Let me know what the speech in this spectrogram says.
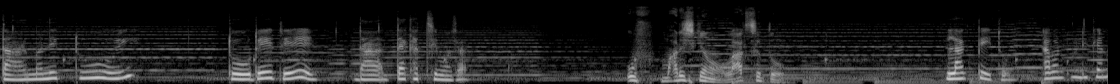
তার মানে তুই তোরে রে দাঁড়া দেখাচ্ছি মজা। উফ মারিস কেন? লাগছে তো। লাগবেই তো। এমন করলি কেন?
